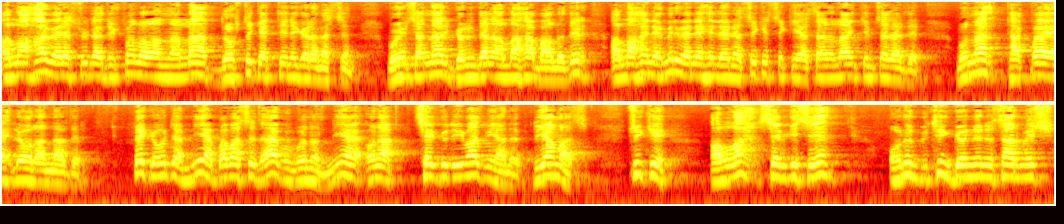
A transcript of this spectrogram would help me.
Allah'a ve Resulüne düşman olanlarla dostluk ettiğini göremezsin. Bu insanlar gönülden Allah'a bağlıdır. Allah'ın emir ve nehirlerine sıkı sıkıya sarılan kimselerdir. Bunlar takva ehli olanlardır. Peki hocam niye babası da bu bunun? Niye ona sevgi duymaz mı yani? Duyamaz. Çünkü Allah sevgisi onun bütün gönlünü sarmış.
